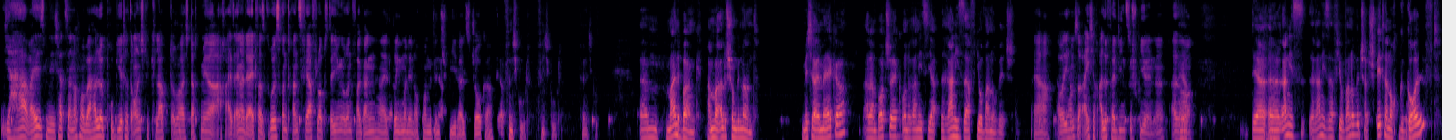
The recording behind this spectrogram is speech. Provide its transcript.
Ja, weiß ich nicht. Ich hatte es dann nochmal bei Halle probiert, hat auch nicht geklappt, aber ich dachte mir, ach, als einer der etwas größeren Transferflops der jüngeren Vergangenheit bringt man den auch mal mit ja. ins Spiel als Joker. Ja, finde ich gut. Finde ich gut. Finde ich gut. Ähm, meine Bank haben wir alle schon genannt. Michael Melker, Adam Bocek und Ranisja, Ranisaf Jovanovic. Ja, aber die haben es doch eigentlich auch alle verdient zu spielen, ne? Also. Ja. Der äh, Ranis, Ranisaf Jovanovic hat später noch gegolft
